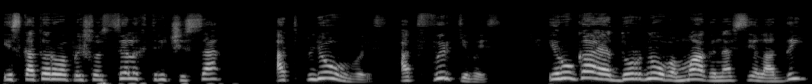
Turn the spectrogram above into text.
из которого пришлось целых три часа, отплевываясь, отфыркиваясь и ругая дурного мага на все лады,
